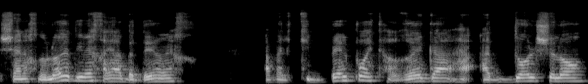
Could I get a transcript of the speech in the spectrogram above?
שאנחנו לא יודעים איך היה בדרך, אבל קיבל פה את הרגע העדול שלו,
